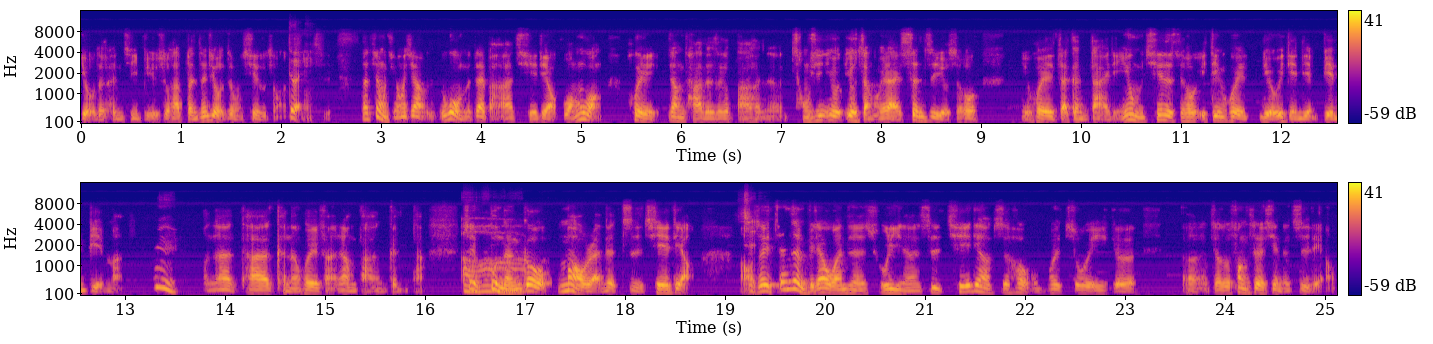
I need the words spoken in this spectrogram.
有的痕迹，比如说它本身就有这种蟹足肿的体质。那这种情况下，如果我们再把它切掉，往往会让它的这个疤痕呢重新又又长回来，甚至有时候。也会再更大一点，因为我们切的时候一定会留一点点边边嘛。嗯，那它可能会反而让疤痕更大，所以不能够贸然的只切掉。哦，所以真正比较完整的处理呢，是切掉之后，我们会做一个呃叫做放射线的治疗。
